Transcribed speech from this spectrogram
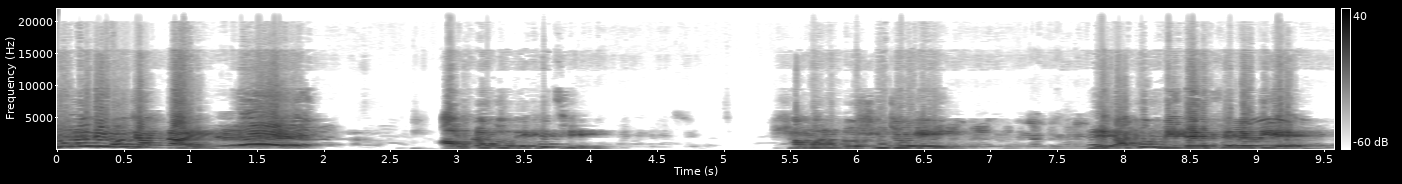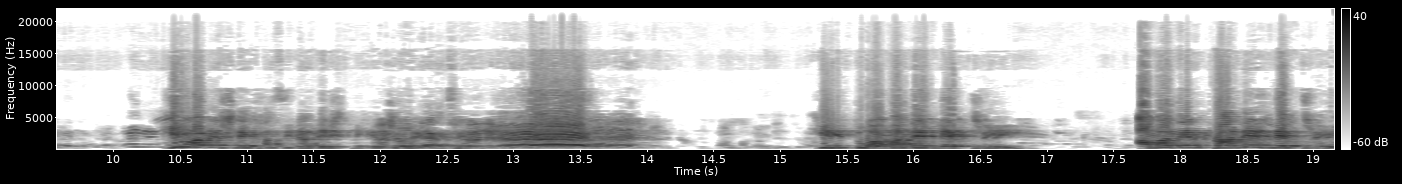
কোনোদিনও যান নাই। আমরা তো দেখেছি সামান্য সুযোগেই নেতাকর্মীদের ফেলে দিয়ে কীভাবে শেখ হাসিনা দেশ থেকে চলে গেছে? কিন্তু আমাদের নেত্রী, আমাদের প্রাণের নেত্রী,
